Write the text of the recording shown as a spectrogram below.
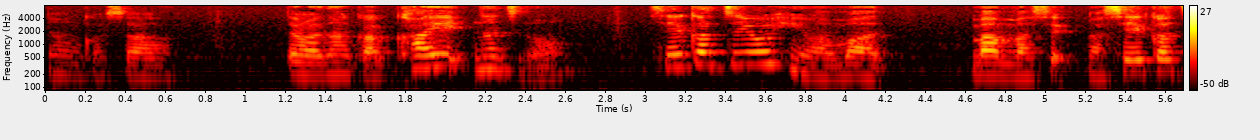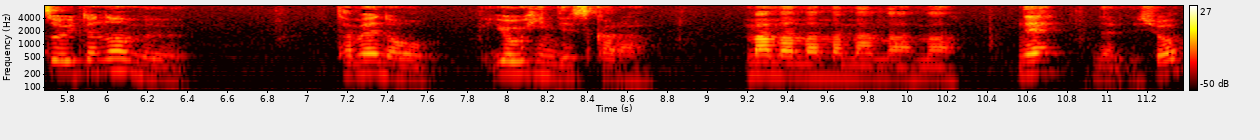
なんかさだからなんか買いなんつうの？生活用品はまあまあまあせ、まあ、生活を営むための用品ですから。まあまあまあまあまあまあ。まあね。なるでしょ？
